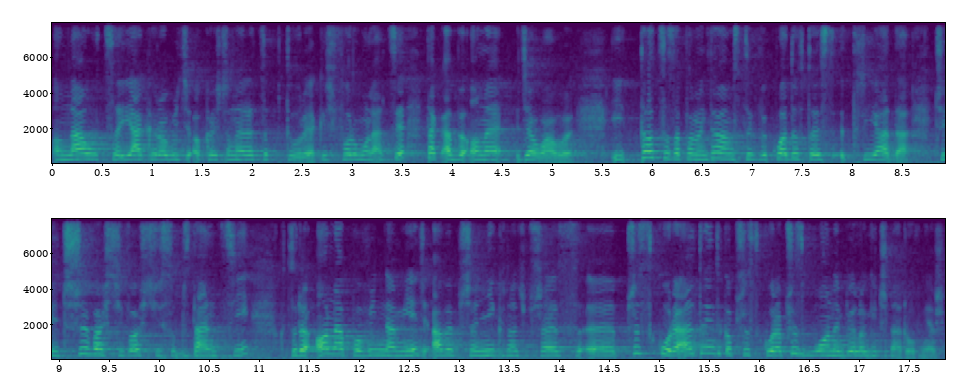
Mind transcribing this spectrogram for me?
o nauce, jak robić określone receptury, jakieś formulacje, tak aby one działały. I to, co zapamiętałam z tych wykładów, to jest triada, czyli trzy właściwości substancji, które ona powinna mieć, aby przeniknąć przez, e, przez skórę, ale to nie tylko przez skórę, przez błony biologiczne również.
